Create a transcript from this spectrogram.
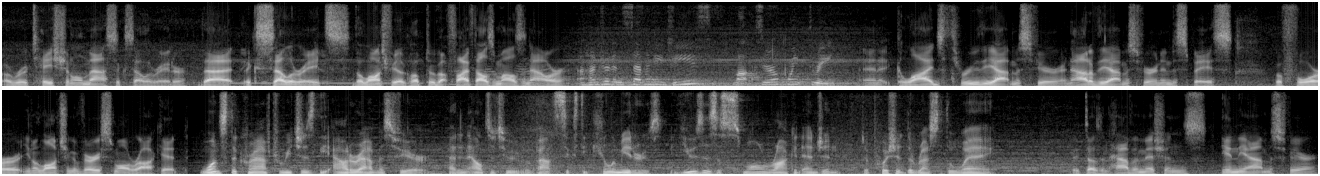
a rotational mass accelerator that accelerates the launch vehicle up to about 5,000 miles an hour. 170 Gs, Mach 0.3. And it glides through the atmosphere and out of the atmosphere and into space before you know, launching a very small rocket. Once the craft reaches the outer atmosphere at an altitude of about 60 kilometers, it uses a small rocket engine to push it the rest of the way. It doesn't have emissions in the atmosphere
